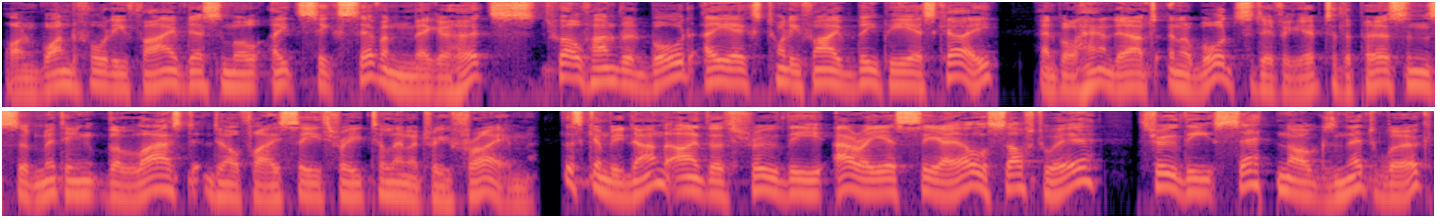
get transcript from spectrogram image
on 145.867 MHz, 1200 baud AX25 BPSK, and will hand out an award certificate to the person submitting the last Delfi C3 telemetry frame. This can be done either through the RASCAL software, through the SatNogs network,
